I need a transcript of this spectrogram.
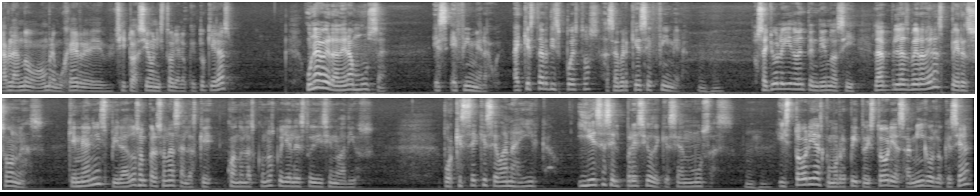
hablando hombre, mujer, eh, situación, historia, lo que tú quieras, una verdadera musa es efímera, güey. Hay que estar dispuestos a saber qué es efímera. O sea, yo lo he ido entendiendo así. La- las verdaderas personas que me han inspirado son personas a las que cuando las conozco ya les estoy diciendo adiós. Porque sé que se van a ir, cabrón. Y ese es el precio de que sean musas. Historias, como repito, historias, amigos, lo que sea,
